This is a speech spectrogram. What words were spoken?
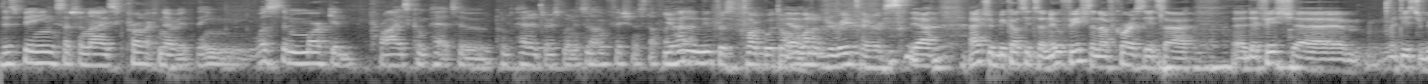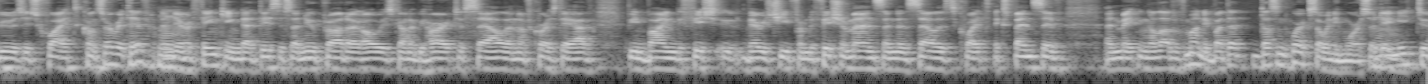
this being such a nice product and everything, what's the market price compared to competitors when it's selling fish and stuff like that? You had that? an interesting talk with Yeah. one of the retailers. Yeah, actually, because it's a new fish, and of course, it's a uh, the fish uh, distributors is quite conservative, and they're thinking that this is a new product, always gonna be hard to sell, and of course, they have been buying the fish uh, very cheap from the fishermen's, and then sell it quite expensive, and making a lot of money. But that doesn't work so anymore. So they need to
